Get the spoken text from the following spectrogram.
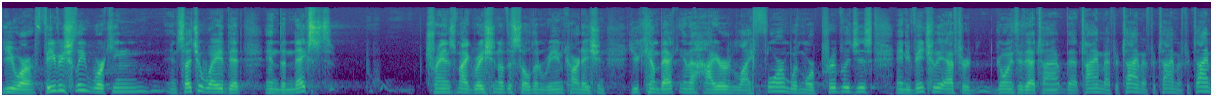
you are feverishly working in such a way that in the next transmigration of the soul and reincarnation, you come back in a higher life form with more privileges, and eventually, after going through that time, that time after time after time after time,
